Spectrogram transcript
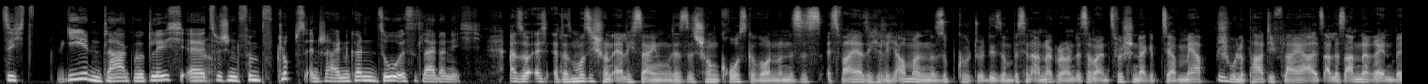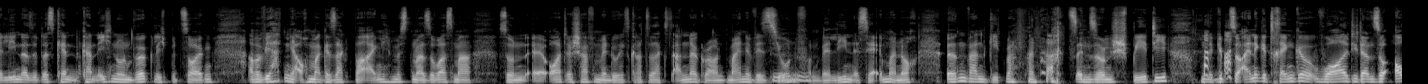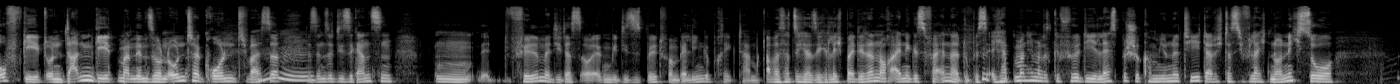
sich jeden Tag wirklich äh, ja. zwischen fünf Clubs entscheiden können. So ist es leider nicht. Also es, das muss ich schon ehrlich sagen, das ist schon groß geworden und es ist, es war ja sicherlich auch mal eine Subkultur, die so ein bisschen underground ist, aber inzwischen, da gibt's ja mehr mhm. schwule Partyflyer als alles andere in Berlin. Also das kann, kann ich nun wirklich bezeugen. Aber wir hatten ja auch mal gesagt, boah, eigentlich müssten wir sowas mal so einen äh, Ort erschaffen, wenn du jetzt gerade sagst Underground. Meine Vision mhm. von Berlin ist ja immer noch, irgendwann geht man mal nachts in so ein Späti und da gibt's so eine Getränke-Wall, die dann so aufgeht und dann geht man in so einen Untergrund weißt mm. du? Das sind so diese ganzen mh, mm, Filme, die das irgendwie dieses Bild von Berlin geprägt haben. Aber es hat sich ja sicherlich bei dir dann auch einiges verändert. Du bist, ich habe manchmal das Gefühl, die lesbische Community, dadurch, dass sie vielleicht noch nicht so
